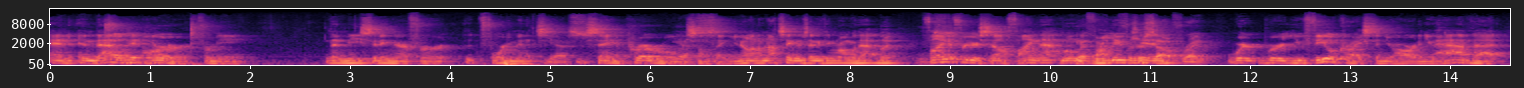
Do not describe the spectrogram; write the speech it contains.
and and that'll hit harder for me than me sitting there for 40 minutes Yes. saying a prayer rule Yes. or something you know and i'm not saying there's anything wrong with that but find it for yourself find that Yeah, moment find where it you for can, yourself, right? where where you feel christ in your heart and you have that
